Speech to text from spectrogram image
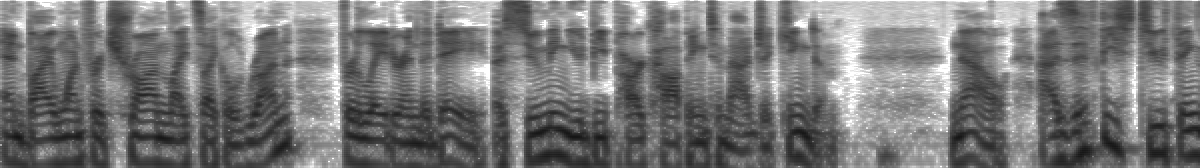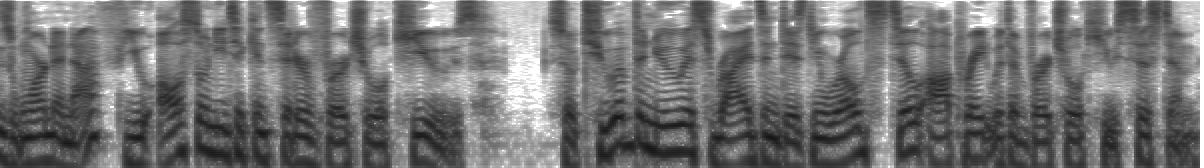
and buy one for Tron Light Cycle Run for later in the day, assuming you'd be park hopping to Magic Kingdom. Now, as if these two things weren't enough, you also need to consider virtual queues. So two of the newest rides in Disney World still operate with a virtual queue system.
